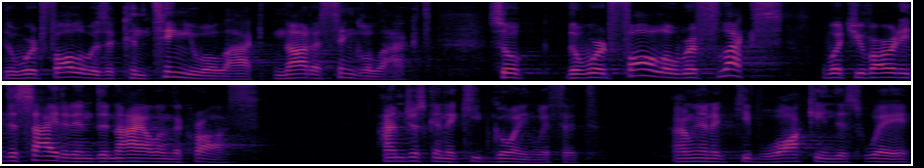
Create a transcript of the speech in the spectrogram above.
The word follow is a continual act, not a single act. So the word follow reflects what you've already decided in denial and the cross. I'm just going to keep going with it. I'm going to keep walking this way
